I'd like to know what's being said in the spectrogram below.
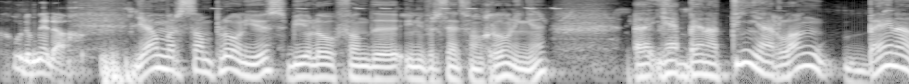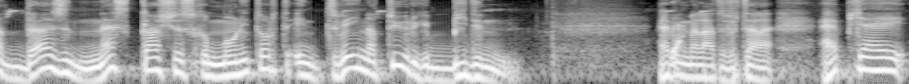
Goedemiddag. Jelmer Samplonius, bioloog van de Universiteit van Groningen. Uh, jij hebt bijna tien jaar lang bijna duizend nestkastjes gemonitord in twee natuurgebieden. Heb ik me laten vertellen. Heb jij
